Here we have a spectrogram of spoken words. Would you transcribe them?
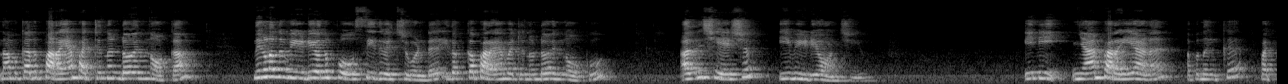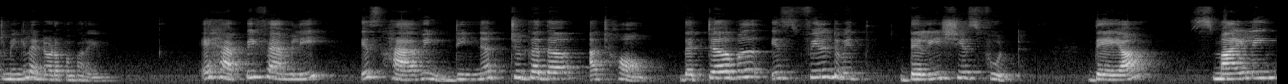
നമുക്കത് പറയാൻ പറ്റുന്നുണ്ടോ എന്ന് നോക്കാം. നിങ്ങളൊന്ന് വീഡിയോ ഒന്ന് പോസ് ചെയ്ത് വെച്ചുകൊണ്ട് ഇതൊക്കെ പറയാൻ പറ്റുന്നുണ്ടോ എന്ന് നോക്കൂ. അതിനുശേഷം ഈ വീഡിയോ ഓൺ ചെയ്യൂ. ഇനി ഞാൻ പറയുകയാണ് അപ്പൊ നിങ്ങൾക്ക് പറ്റുമെങ്കിൽ എന്നോടൊപ്പം പറയും. A happy family is having dinner together at home the table is filled with delicious food they are smiling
